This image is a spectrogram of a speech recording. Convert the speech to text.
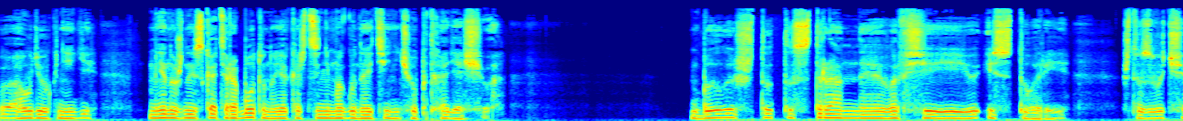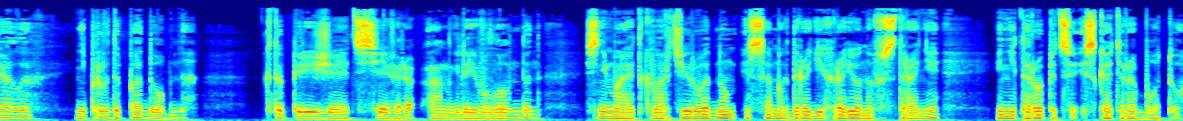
аудиокниги. Мне нужно искать работу, но я, кажется, не могу найти ничего подходящего». Было что-то странное во всей ее истории, что звучало неправдоподобно. Кто переезжает с севера Англии в Лондон, снимает квартиру в одном из самых дорогих районов в стране и не торопится искать работу.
